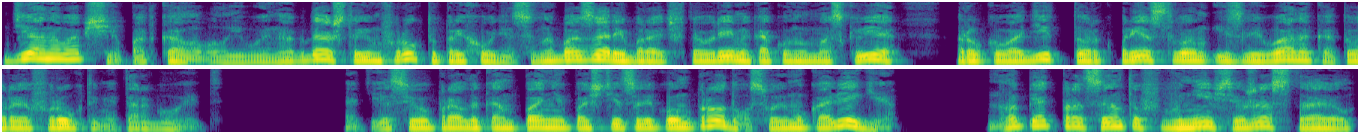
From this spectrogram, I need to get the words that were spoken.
Диана вообще подкалывала его иногда, что им фрукты приходится на базаре брать, в то время как он в Москве руководит торгпредством из Ливана, которое фруктами торгует. Отец его, правда, компанию почти целиком продал своему коллеге, но пять процентов в ней все же оставил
